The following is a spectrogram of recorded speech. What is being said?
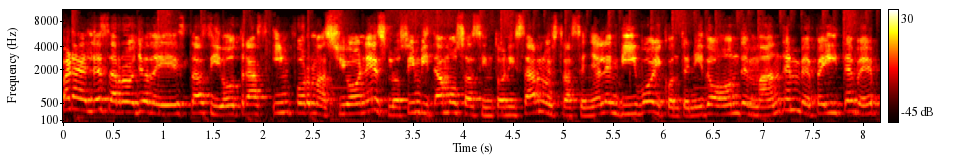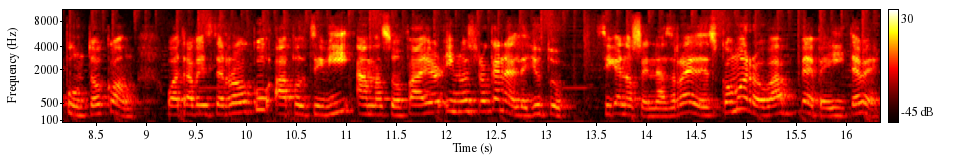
Para el desarrollo de estas y otras informaciones, los invitamos a sintonizar nuestra señal en vivo y contenido on demand en bpitv.com o a través de Roku, Apple TV, Amazon Fire y nuestro canal de YouTube. Síguenos en las redes como arroba BPI TV.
